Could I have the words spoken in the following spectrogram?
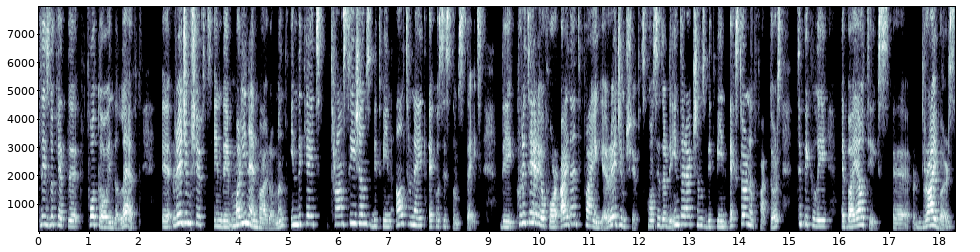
please look at the photo in the left, regime shifts in the marine environment indicates transitions between alternate ecosystem states. The criteria for identifying a regime shifts consider the interactions between external factors, typically abiotics, uh, drivers,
